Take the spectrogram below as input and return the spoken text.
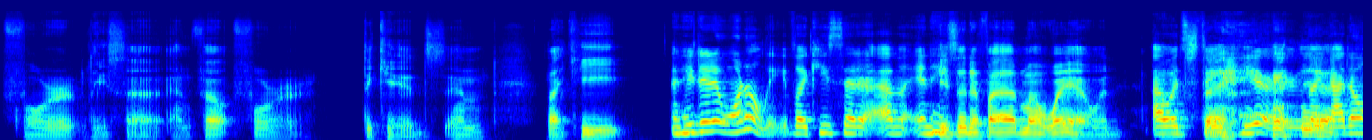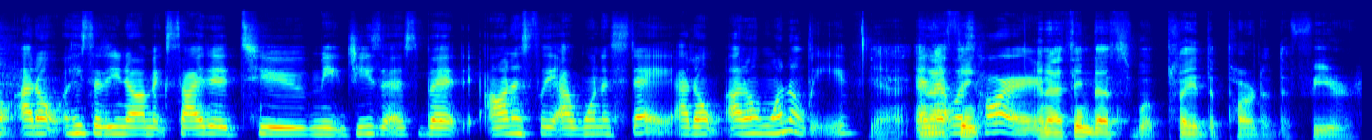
for Lisa and felt for the kids and like he and he didn't want to leave. Like he said, um, and he, he, said, if I had my way, I would. I would stay, here. Like yeah. I don't, I don't. He said, you know, I'm excited to meet Jesus, but honestly, I want to stay. I don't, I don't want to leave. Yeah, and, and that think, was hard. And I think that's what played the part of the fear.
